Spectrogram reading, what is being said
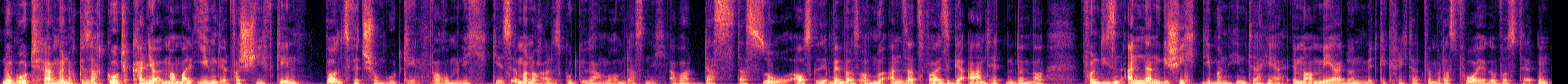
Nun gut, da haben wir noch gesagt, gut, kann ja immer mal irgendetwas schief gehen. Bei uns wird es schon gut gehen. Warum nicht? Ist immer noch alles gut gegangen, warum das nicht? Aber dass das so ausgesehen, wenn wir das auch nur ansatzweise geahnt hätten, wenn wir von diesen anderen Geschichten, die man hinterher immer mehr dann mitgekriegt hat, wenn wir das vorher gewusst hätten,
